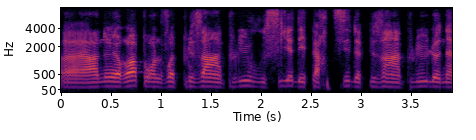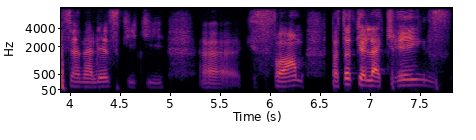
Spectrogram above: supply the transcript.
Euh, en Europe, on le voit de plus en plus aussi. Il y a des partis de plus en plus le nationalistes qui, qui, euh, qui se forment. Peut-être que la crise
